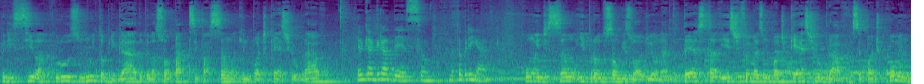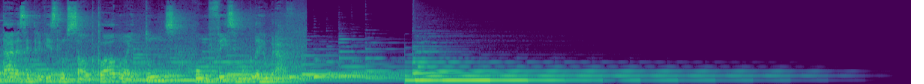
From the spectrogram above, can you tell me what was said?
Priscila Cruz, muito obrigado pela sua participação aqui no podcast Rio Bravo. Eu que agradeço. Muito obrigada. Com edição e produção visual de Leonardo Testa, este foi mais um podcast Rio Bravo. Você pode comentar essa entrevista no SoundCloud, no iTunes ou no Facebook da Rio Bravo.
